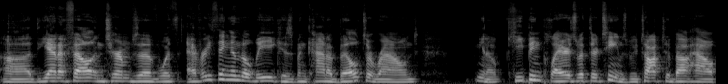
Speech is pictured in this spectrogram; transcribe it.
uh, the NFL in terms of with everything in the league has been kind of built around you know keeping players with their teams. We talked about how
